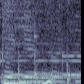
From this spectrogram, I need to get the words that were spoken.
estoy, estoy.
